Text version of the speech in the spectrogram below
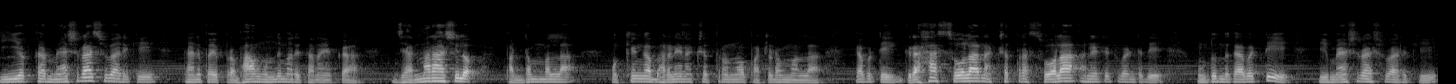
ఈ యొక్క మేషరాశి వారికి దానిపై ప్రభావం ఉంది. మరి తన యొక్క జన్మరాశిలో పడ్డం వల్ల ముఖ్యంగా భరణి నక్షత్రంలో పట్టడం వల్ల కాబట్టి గ్రహ సోల నక్షత్ర సోల అనేటటువంటిది ఉంటుంది కాబట్టి ఈ మేషరాశి వారికి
